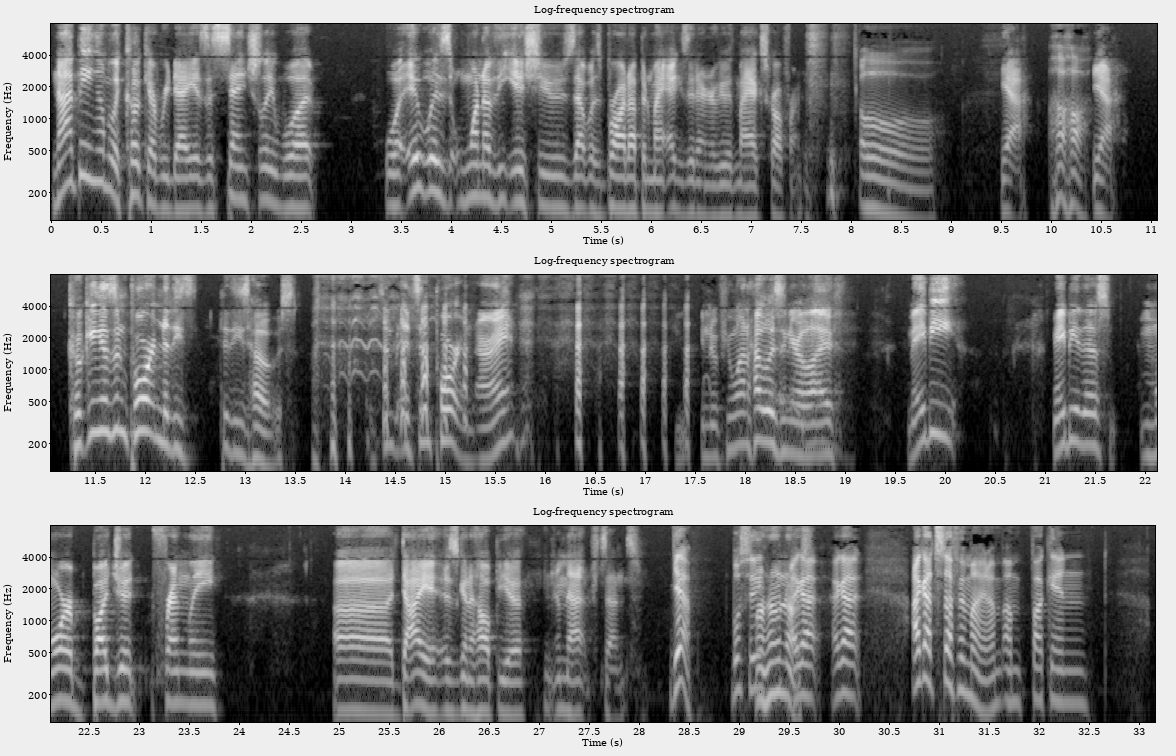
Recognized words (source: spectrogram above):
Not being able to cook every day is essentially what what it was one of the issues that was brought up in my exit interview with my ex girlfriend. Oh. yeah, Oh. yeah. Cooking is important to these to these hoes. It's, it's important, all right. And if you want hoes in your life, maybe maybe this more budget friendly uh diet is going to help you in that sense. Yeah, we'll see. Who knows? I got, I got, I got stuff in mind. I'm, I'm fucking,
